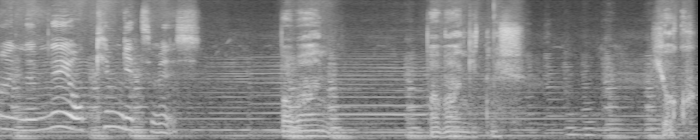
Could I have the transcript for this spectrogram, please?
Annem ne yok? Kim gitmiş? Baban, baban gitmiş. Yok.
